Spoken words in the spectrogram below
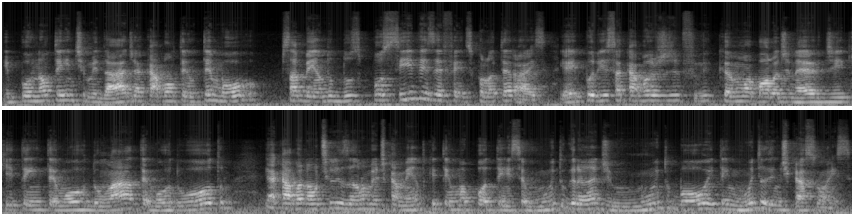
e por não ter intimidade acabam tendo temor sabendo dos possíveis efeitos colaterais. E aí por isso acaba ficando uma bola de neve de que tem temor de um lado, temor do outro e acaba não utilizando um medicamento que tem uma potência muito grande, muito boa e tem muitas indicações,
